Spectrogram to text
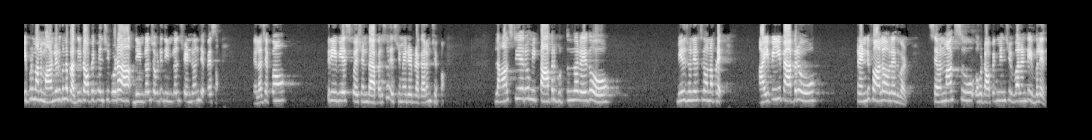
ఇప్పుడు మనం మాట్లాడుకున్న ప్రతి టాపిక్ నుంచి కూడా దీంట్లోంచి ఒకటి దీంట్లోంచి రెండు అని చెప్పేసాం ఎలా చెప్పాం? ప్రీవియస్ క్వశ్చన్ పేపర్స్ ఎస్టిమేటెడ్ ప్రకారం చెప్పాం. లాస్ట్ ఇయర్ మీకు పేపర్ గుర్తుందో లేదో మీరు జూనియర్స్గా ఉన్నప్పుడే ఐపీఈ పేపరు ట్రెండ్ ఫాలో అవ్వలేదు వాడు. సెవెన్ మార్క్స్ ఒక టాపిక్ నుంచి ఇవ్వాలంటే ఇవ్వలేదు.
